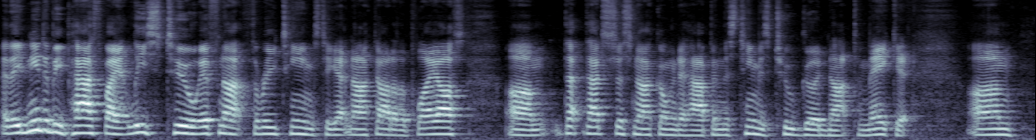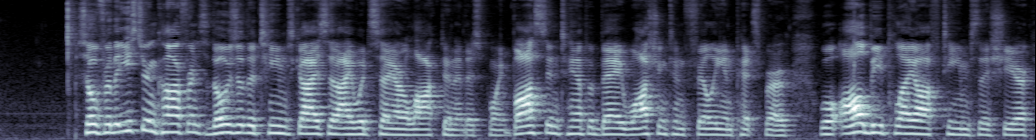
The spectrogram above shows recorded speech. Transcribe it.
They need to be passed by at least two, if not three teams, to get knocked out of the playoffs. Um, that that's just not going to happen. This team is too good not to make it. Um, so for the Eastern Conference, those are the teams, guys, that I would say are locked in at this point. Boston, Tampa Bay, Washington, Philly, and Pittsburgh will all be playoff teams this year,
